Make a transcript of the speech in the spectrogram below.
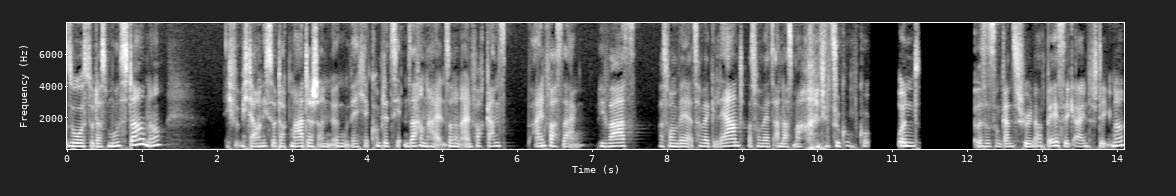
So ist so das Muster, ne? Ich würde mich da auch nicht so dogmatisch an irgendwelche komplizierten Sachen halten, sondern einfach ganz einfach sagen, wie war's? Was wollen wir jetzt haben wir gelernt? Was wollen wir jetzt anders machen in die Zukunft gucken? Und das ist so ein ganz schöner Basic-Einstieg, ne?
